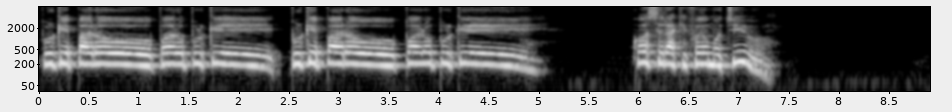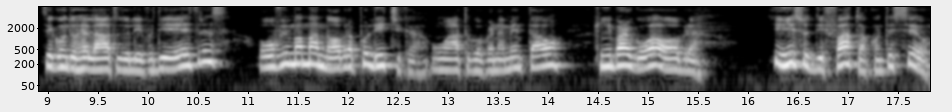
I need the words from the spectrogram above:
Porque parou, parou porque, porque parou, parou porque. Qual será que foi o motivo? Segundo o relato do livro de Esdras, houve uma manobra política, um ato governamental que embargou a obra. E isso de fato aconteceu.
